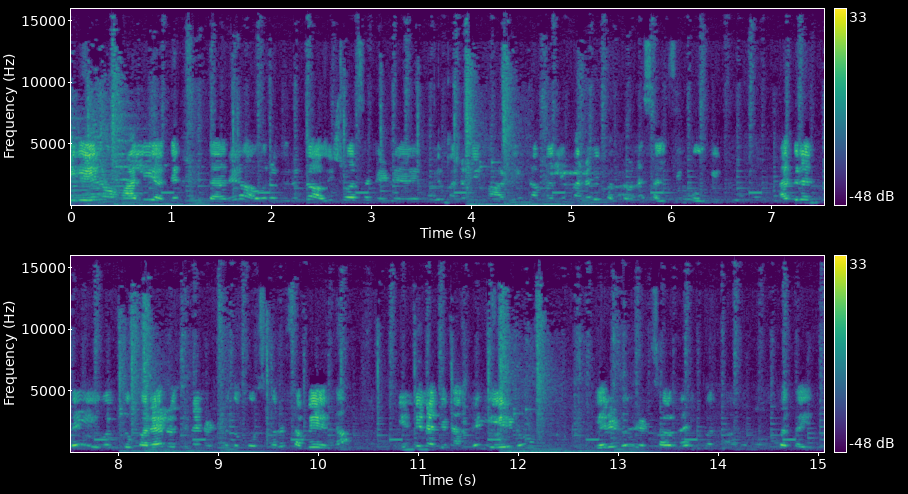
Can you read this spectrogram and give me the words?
ಈಗ ಏನು ಹಾಲಿ ಅಧ್ಯಕ್ಷರಿದ್ದಾರೆ, ಅವರ ವಿರುದ್ಧ ಅವಿಶ್ವಾಸ ನಿರ್ಣಯಕ್ಕೆ ಮನವಿ ಮಾಡಿ ನಮ್ಮಲ್ಲಿ ಮನವಿ ಪತ್ರವನ್ನ ಸಲ್ಲಿಸಿ ಹೋಗಿತ್ತು ಅದರಂತೆ ಇವತ್ತು ಪರ್ಯಾಲೋಚನೆ ನಡೆಸೋದಕ್ಕೋಸ್ಕರ ಸಭೆಯನ್ನ ಇಂದಿನ ದಿನಾಂಕ ಏಳು, ಎರಡು ಎರಡ್ ಸಾವಿರದ ಇಪ್ಪತ್ನಾಲ್ಕು ಇಪ್ಪತ್ತೈದು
